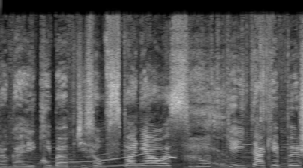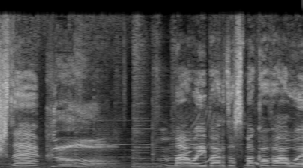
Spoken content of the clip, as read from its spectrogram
Rogaliki babci są wspaniałe, słodkie i takie pyszne. Cool. Małe i bardzo smakowały.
